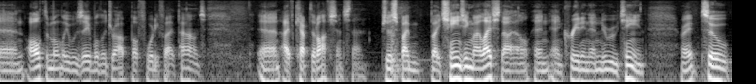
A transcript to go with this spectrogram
and ultimately was able to drop about 45 pounds. And I've kept it off since then, just by by changing my lifestyle and and creating that new routine, right? So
